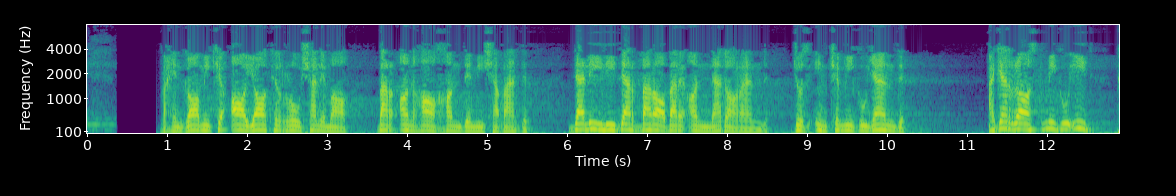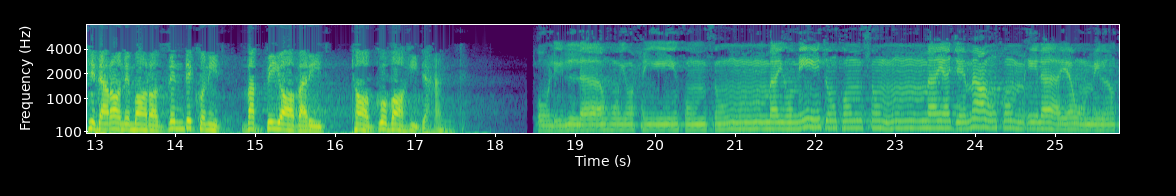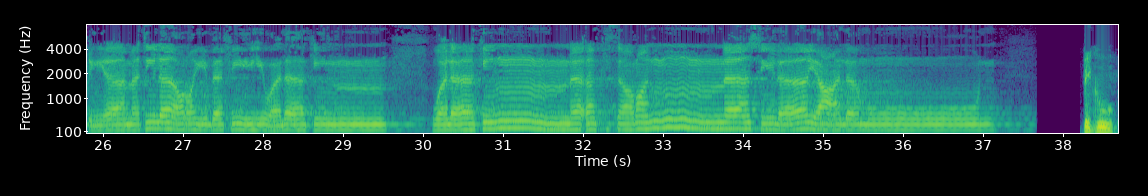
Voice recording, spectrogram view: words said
و هنگامی که آیات روشن ما بر آنها خوانده می شود دلیلی در برابر آن ندارند جز اینکه می‌گویند اگر راست می‌گویید پدران ما را زنده کنید و بیاورید تا گواهی دهند. قل الله يحييكم ثم يميتكم ثم يجمعكم إلى يوم القيامة لا ريب فيه ولكن ولكن اکثر الناس لا يعلمون. بگو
